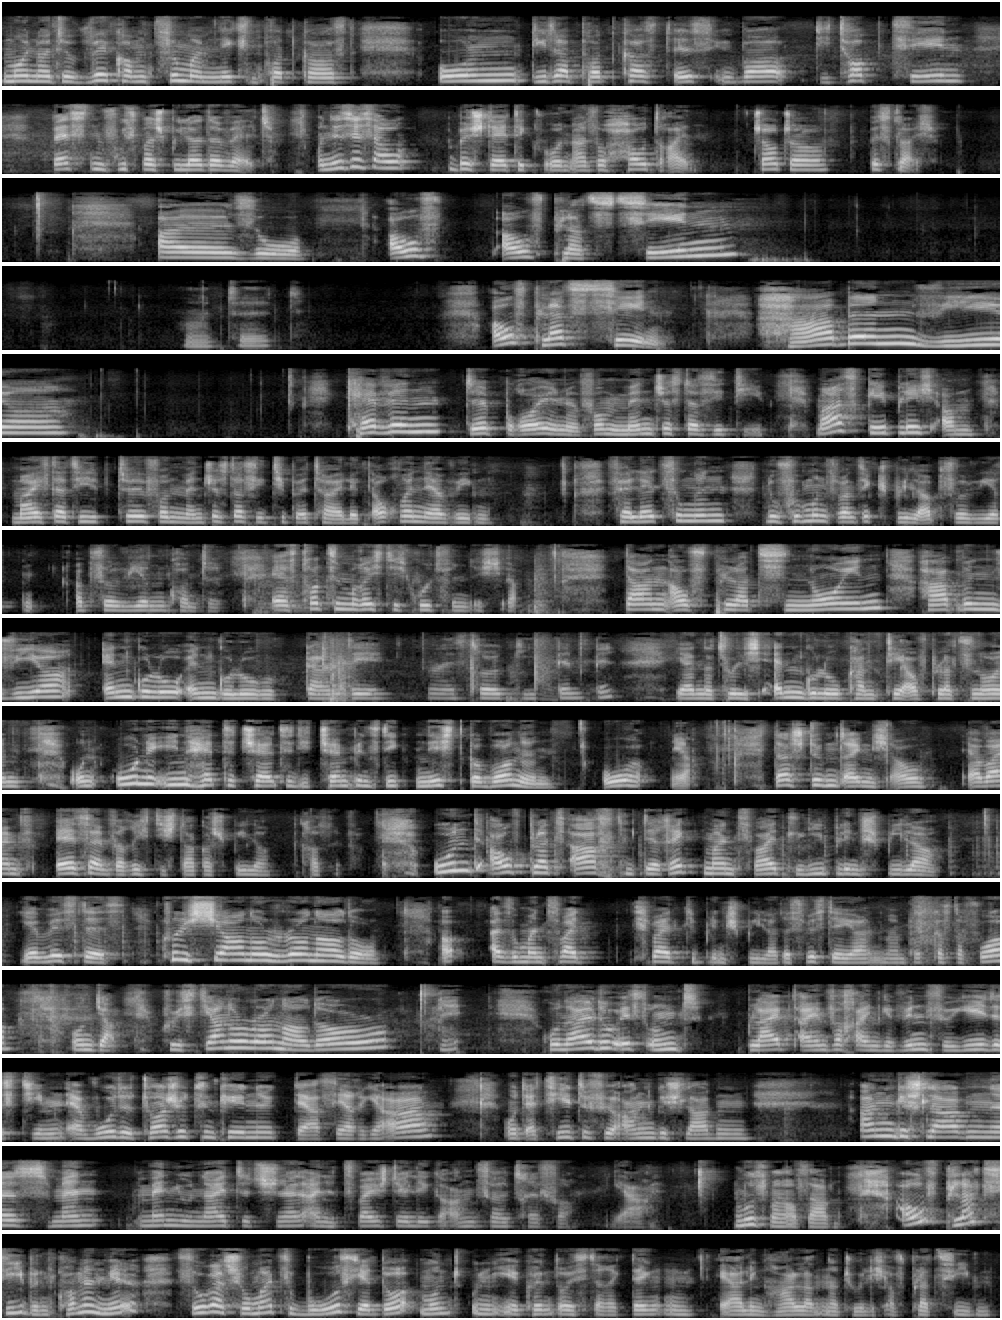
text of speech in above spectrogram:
Moin Leute, willkommen zu meinem nächsten Podcast. Und dieser Podcast ist über die Top 10 besten Fußballspieler der Welt. Und es ist auch bestätigt worden, also haut rein. Ciao, ciao, bis gleich. Also, auf, auf Platz 10. Wartet. Auf Platz 10 haben wir Kevin De Bruyne von Manchester City. Maßgeblich am Meistertitel von Manchester City beteiligt, auch wenn er wegen Verletzungen nur 25 Spiele absolvieren konnte. Er ist trotzdem richtig gut, finde ich, ja. Dann auf Platz 9 haben wir Engolo Engolo Gandhi Ja, natürlich N'Golo Kante auf Platz 9. Und ohne ihn hätte Chelsea die Champions League nicht gewonnen. Oh, ja. Das stimmt eigentlich auch. Er, war er ist einfach richtig starker Spieler. Krass einfach. Und auf Platz 8 direkt mein zweiter Lieblingsspieler. Ihr wisst es. Cristiano Ronaldo. Also mein zweit, zweitlieblingsspieler. Das wisst ihr ja in meinem Podcast davor. Und ja, Cristiano Ronaldo Ronaldo ist und bleibt einfach ein Gewinn für jedes Team. Er wurde Torschützenkönig der Serie A und erzielte für angeschlagen, angeschlagenes Man, Man United schnell eine zweistellige Anzahl Treffer. Ja, muss man auch sagen. Auf Platz 7 kommen wir sogar schon mal zu Borussia Dortmund und ihr könnt euch direkt denken, Erling Haaland natürlich auf Platz 7.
